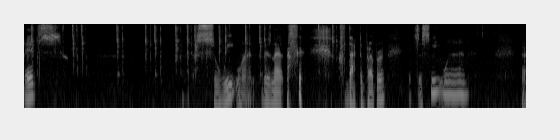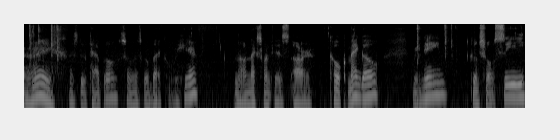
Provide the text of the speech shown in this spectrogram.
it's sweet one. Not that? Dr. Pepper. It's a sweet one. All right, let's do capital. So let's go back over here. Now next one is our Coke Mango. Rename. Control C.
